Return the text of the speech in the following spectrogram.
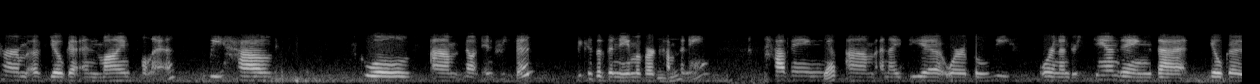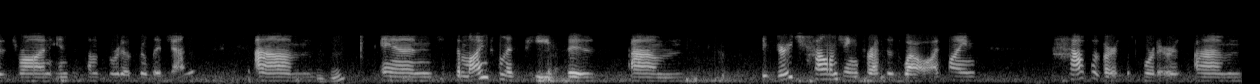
term of yoga and mindfulness, we have schools um, not interested because of the name of our mm-hmm. company, having yep. um, an idea or a belief or an understanding that yoga is drawn into some sort of religion. Um, mm-hmm. And the mindfulness piece is um, is very challenging for us as well. I find half of our supporters um,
